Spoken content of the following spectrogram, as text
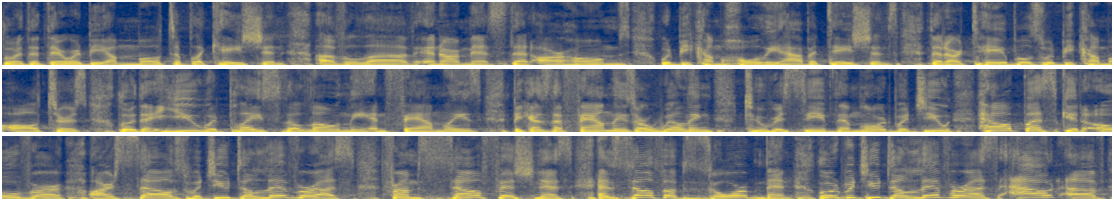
Lord, that there would be a multiplication of love in our midst, that our homes would become holy habitations, that our tables would become altars. Lord, that you would place the lonely in families because the families are willing to receive them. Lord, would you help us get over ourselves? Would you deliver us from selfishness and self absorbment. Lord, would you deliver us out of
